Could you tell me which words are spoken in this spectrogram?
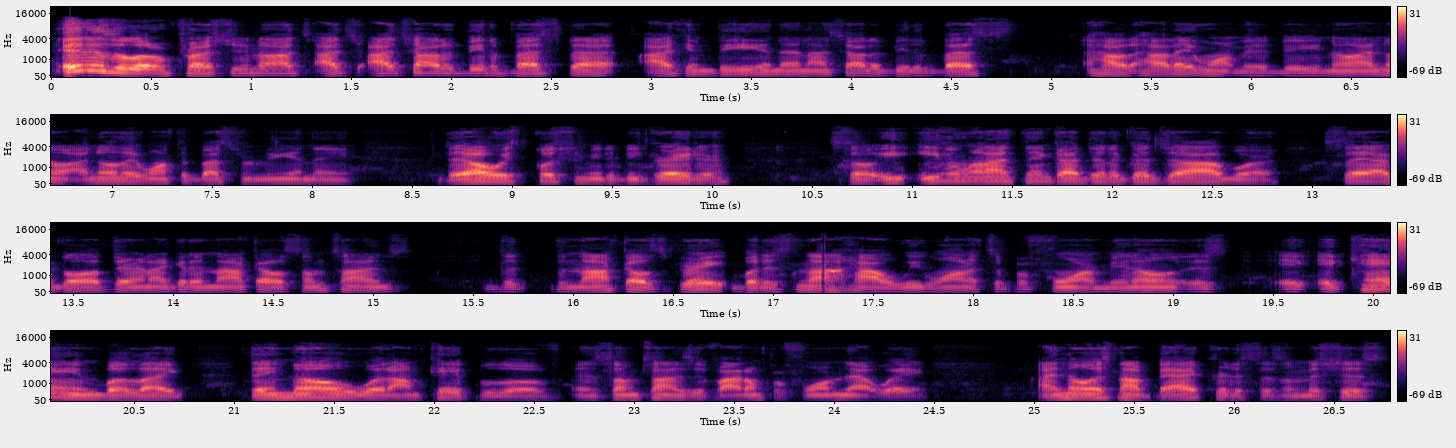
it is a little pressure. You know, I, I I try to be the best that I can be, and then I try to be the best how how they want me to be. You know, I know I know they want the best for me, and they they always pushing me to be greater. So e- even when I think I did a good job, or say I go out there and I get a knockout, sometimes the the knockout's great, but it's not how we wanted to perform. You know, it's it, it came, but like they know what I'm capable of, and sometimes if I don't perform that way, I know it's not bad criticism. It's just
